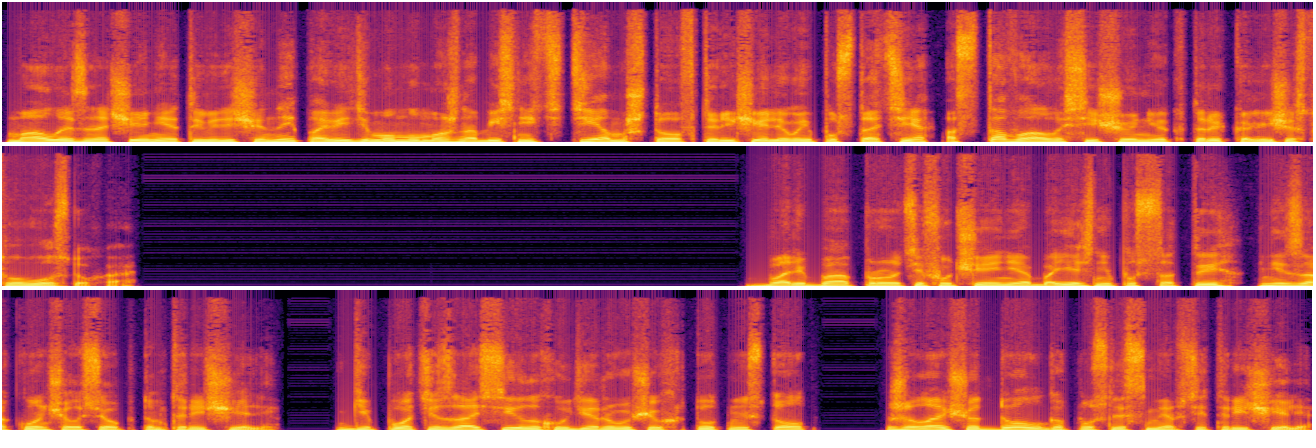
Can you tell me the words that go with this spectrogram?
Малое значение этой величины, по-видимому, можно объяснить тем, что в торричелевой пустоте оставалось еще некоторое количество воздуха. Борьба против учения о боязни пустоты не закончилась опытом Торричелли. Гипотеза о силах, удерживающих ртутный столб, жила еще долго после смерти Торричелли.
